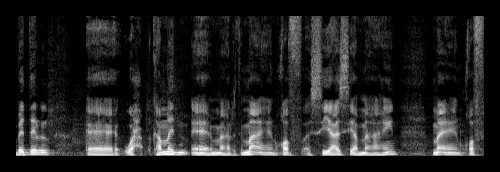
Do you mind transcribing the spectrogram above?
Bedel wax ka mid maarata ma ahayn qof siyaasiya ma ahayn. Ma ahayn qof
